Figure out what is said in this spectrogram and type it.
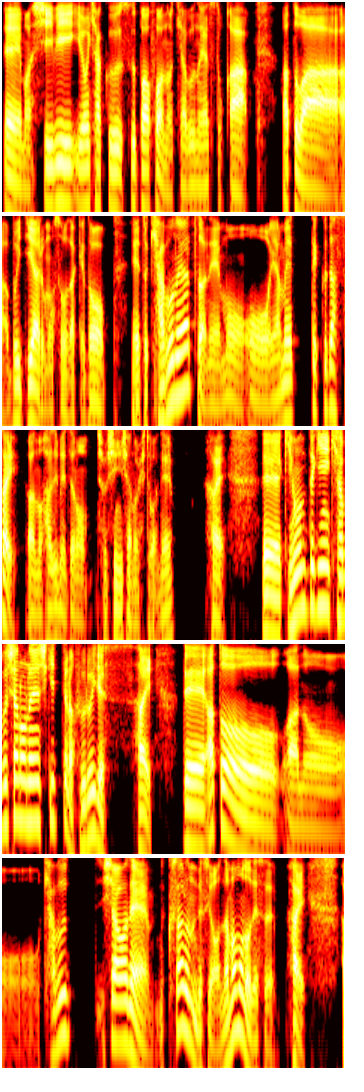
えー、まあ CB400 スーパー4のキャブのやつとか、あとは VTR もそうだけど、えっ、ー、と、キャブのやつはね、もうやめてください。あの、初めての初心者の人はね。はい。えー、基本的にキャブ車の年式ってのは古いです。はい。で、あと、あの、キャブ車はね、腐るんですよ。生物です。はい。え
